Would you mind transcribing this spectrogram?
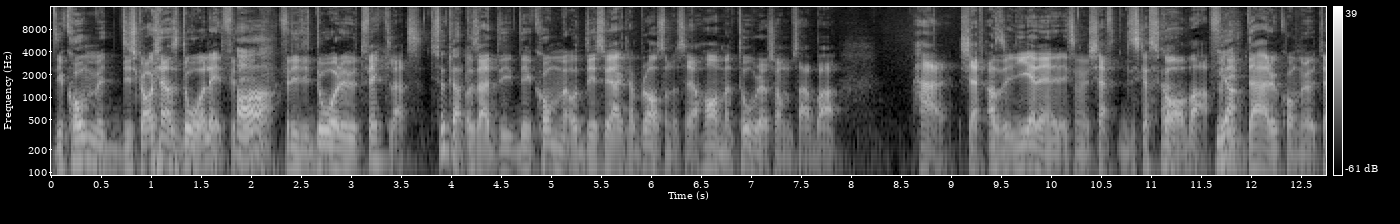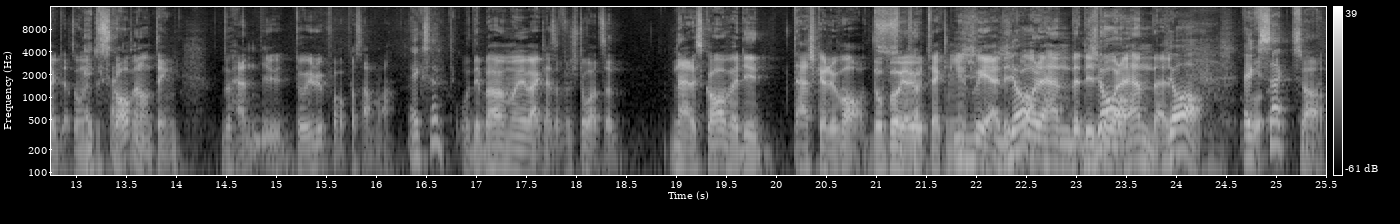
det, kommer, det ska kännas dåligt för det, Ja. för det är då det utvecklas. Såklart. Och, så här, det, det kommer, och det är så jäkla bra som du säger, ha mentorer som så här bara här, käft, alltså ge det liksom en käft, det ska skava. För Ja. det är där du kommer att utvecklas. Om du inte Exakt. skaver någonting, då händer ju, då är du kvar på samma. Exakt. Och det behöver man ju verkligen så förstå. Alltså, när det skaver, det är, där ska det vara. Då börjar Såklart. utvecklingen ske. Det är Ja. då det händer. Det är ja, då det händer. Ja, exakt så. Ja.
